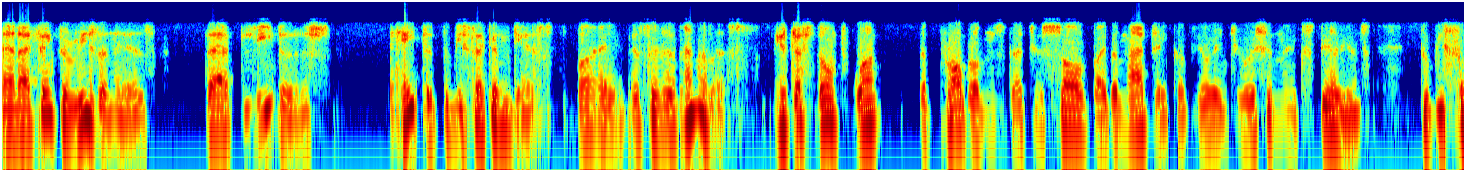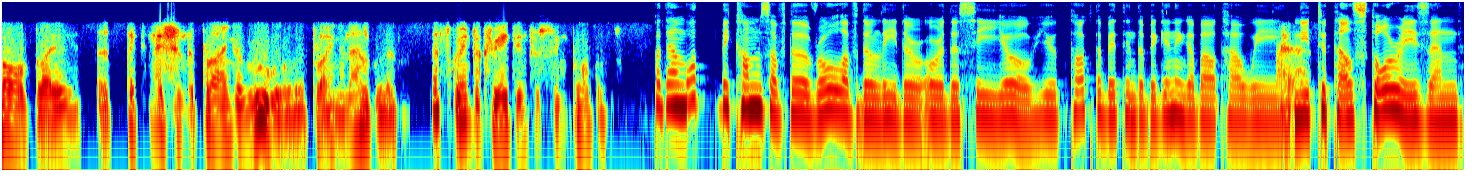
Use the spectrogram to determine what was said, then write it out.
And I think the reason is that leaders hated to be second guessed by decision analysts. You just don't want the problems that you solve by the magic of your intuition and experience to be solved by a technician applying a rule or applying an algorithm. That's going to create interesting problems. But then what becomes of the role of the leader or the CEO? You talked a bit in the beginning about how we need to tell stories and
